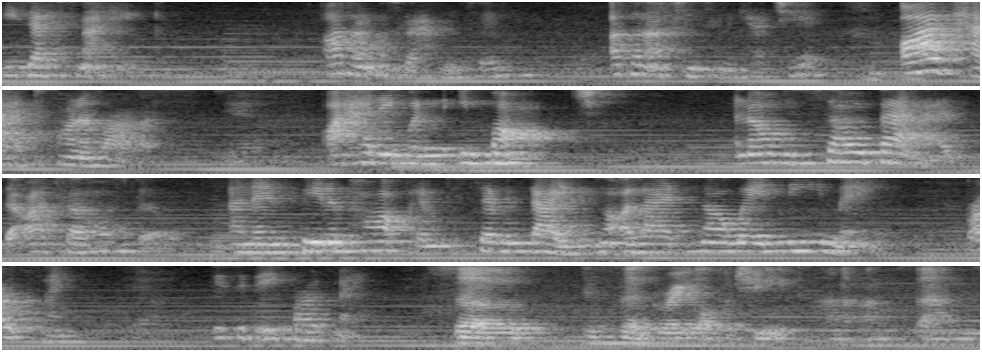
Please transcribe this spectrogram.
He's asthmatic. I don't know what's going to happen to him. I don't know if he's going to catch it. I've had coronavirus. Yeah. I had it when in March, and I was so bad that I had to go to hospital. And then being apart from him for seven days, he's not allowed nowhere near me. Broke me. Physically broke me. So this is a great opportunity to kind of understand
